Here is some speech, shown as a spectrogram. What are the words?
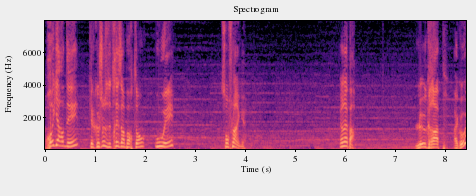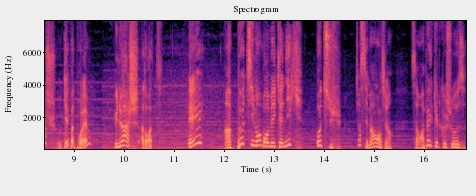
Regardez quelque chose de très important, où est son flingue Il n'y en a pas. Le grappe à gauche, ok, pas de problème. Une hache à droite. Et un petit membre mécanique au-dessus. Tiens, c'est marrant, tiens. Ça me rappelle quelque chose.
